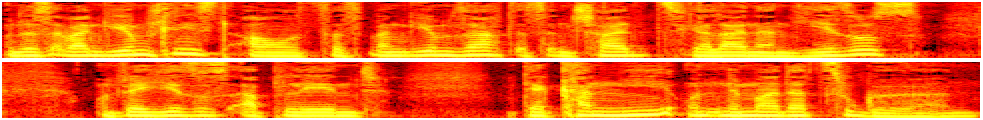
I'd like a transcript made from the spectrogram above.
Und das Evangelium schließt aus. Das Evangelium sagt, es entscheidet sich allein an Jesus. Und wer Jesus ablehnt, der kann nie und nimmer dazugehören.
